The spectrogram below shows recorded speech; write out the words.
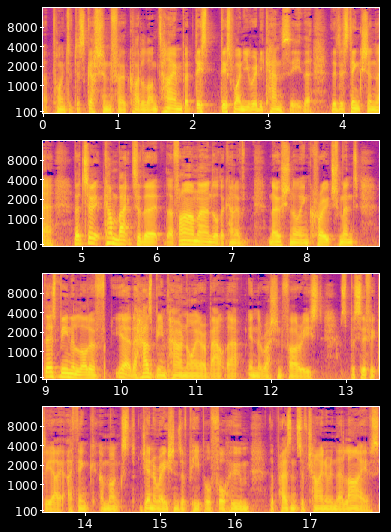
a, point of discussion for quite a long time. But this this one you really can see the the distinction there. But to come back to the the farmland or the kind of notional encroachment, there's been a lot of yeah, there has been paranoia about that in the Russian Far East, specifically I, I think amongst generations of people for whom the presence of China in their lives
